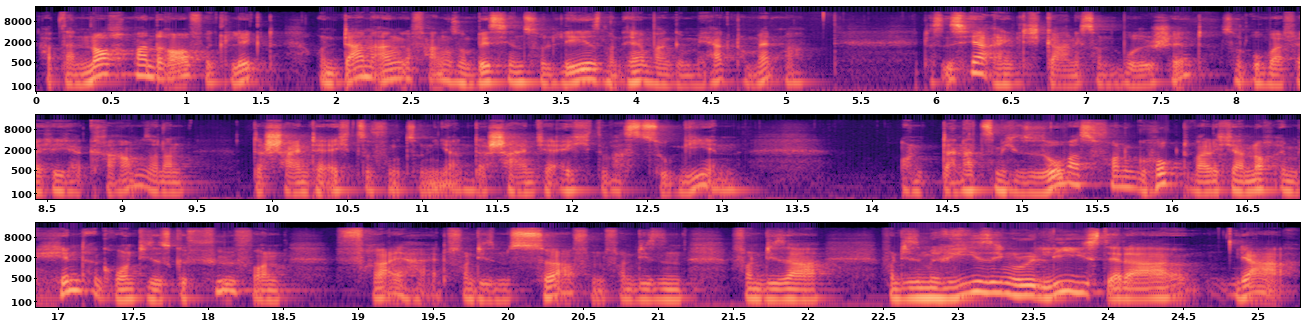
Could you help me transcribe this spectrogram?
habe dann nochmal drauf geklickt und dann angefangen so ein bisschen zu lesen und irgendwann gemerkt, Moment mal, das ist ja eigentlich gar nicht so ein Bullshit, so ein oberflächlicher Kram, sondern das scheint ja echt zu funktionieren, da scheint ja echt was zu gehen. Und dann hat es mich sowas von gehuckt, weil ich ja noch im Hintergrund dieses Gefühl von Freiheit, von diesem Surfen, von diesem, von dieser, von diesem riesigen Release, der da, ja,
